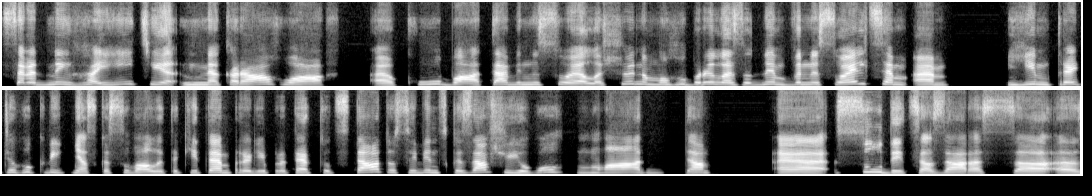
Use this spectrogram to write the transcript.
Серед них Гаїті, Никарагуа, е, Куба та Венесуела. Щойно ми говорили з одним венесуельцем. е, Їм 3 квітня скасували такий temporary protected статус, і він сказав, що його громада е, судиться зараз е, е,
